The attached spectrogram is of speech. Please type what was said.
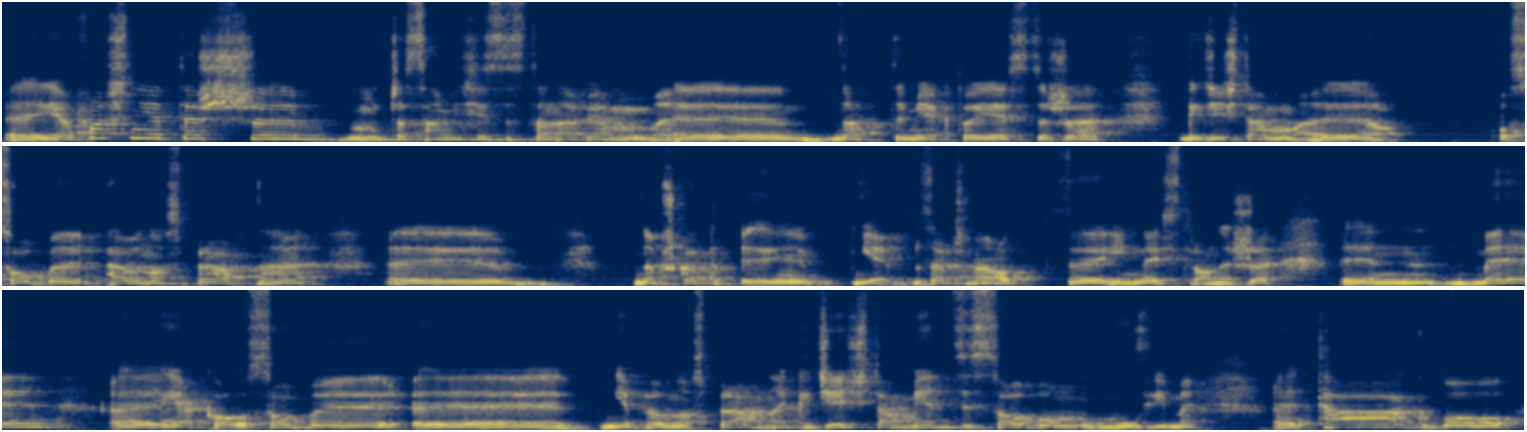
E, ja właśnie też e, czasami się zastanawiam e, nad tym, jak to jest, że gdzieś tam osoby pełnosprawne na przykład, nie, zacznę od innej strony, że my, jako osoby niepełnosprawne, gdzieś tam między sobą mówimy, tak, bo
